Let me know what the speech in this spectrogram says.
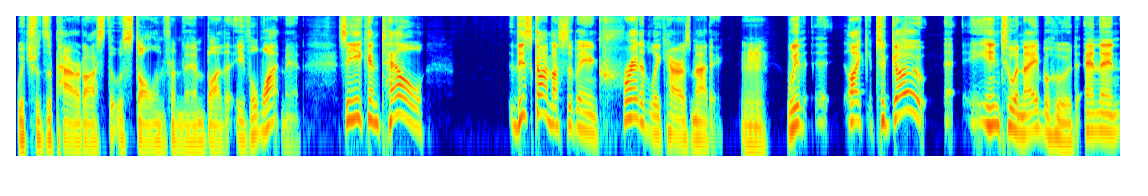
which was the paradise that was stolen from them by the evil white man. So you can tell this guy must have been incredibly charismatic. Mm. With like to go into a neighborhood and then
